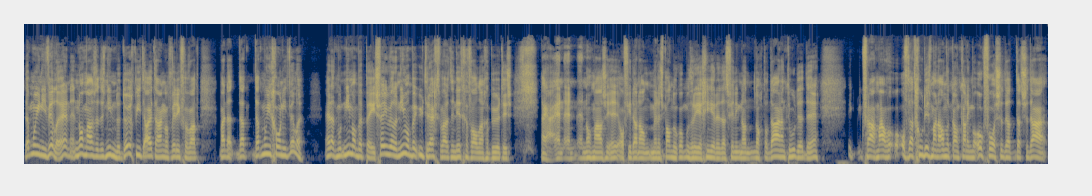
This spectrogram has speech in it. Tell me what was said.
Dat moet je niet willen. Hè. En nogmaals, het is niet om de deugdpiet uit te hangen of weet ik veel wat. Maar dat, dat, dat moet je gewoon niet willen. En dat moet niemand bij PSV willen, niemand bij Utrecht, waar het in dit geval dan gebeurd is. Nou ja, en, en, en nogmaals, eh, of je daar dan met een spandoek op moet reageren, dat vind ik nog, nog tot daar aan toe. De, de, ik, ik vraag me af of dat goed is, maar aan de andere kant kan ik me ook voorstellen dat, dat ze daar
